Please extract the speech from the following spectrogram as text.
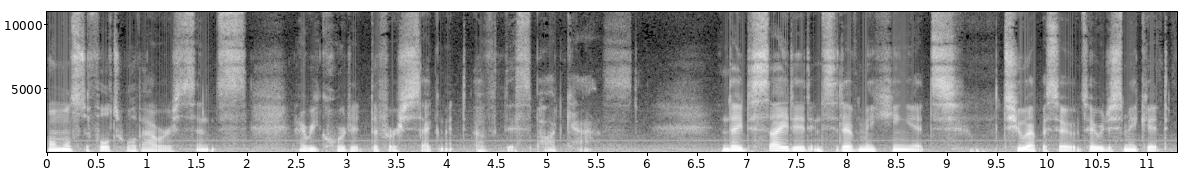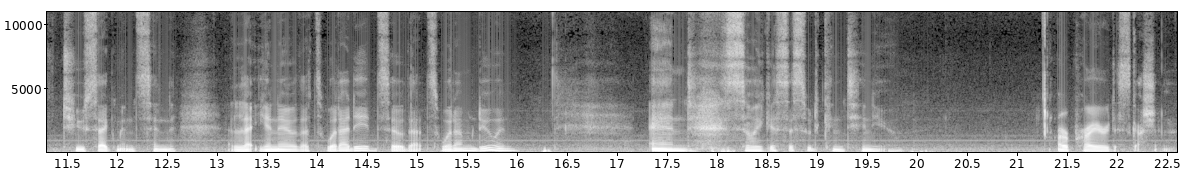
Almost a full 12 hours since I recorded the first segment of this podcast. And I decided instead of making it two episodes, I would just make it two segments and let you know that's what I did, so that's what I'm doing. And so I guess this would continue our prior discussion.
